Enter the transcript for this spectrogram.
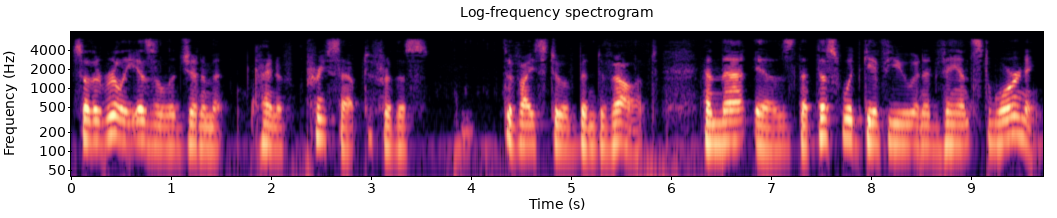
So there really is a legitimate kind of precept for this device to have been developed, and that is that this would give you an advanced warning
